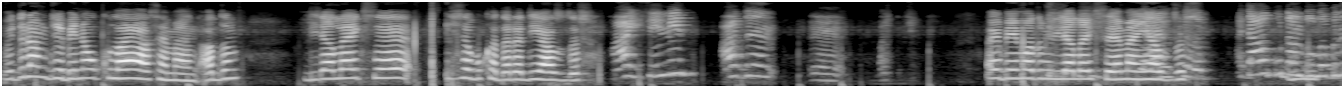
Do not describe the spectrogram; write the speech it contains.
Müdür amca beni okula yaz hemen. Adım Bilal Ekse. İşte bu kadar hadi yazdır. Hayır senin adın e, şey. Hayır benim adım Bilal Ekse hemen yazdır. Hadi al buradan dolabını.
